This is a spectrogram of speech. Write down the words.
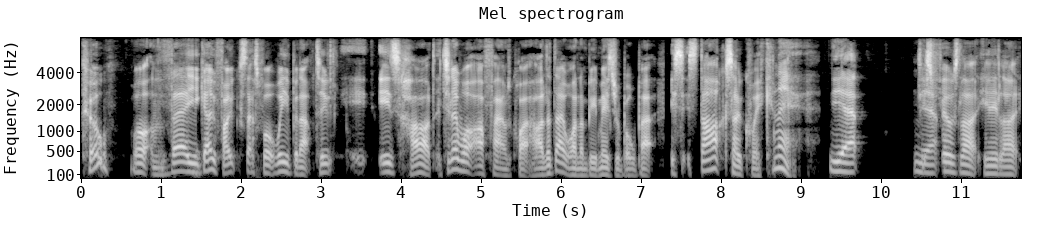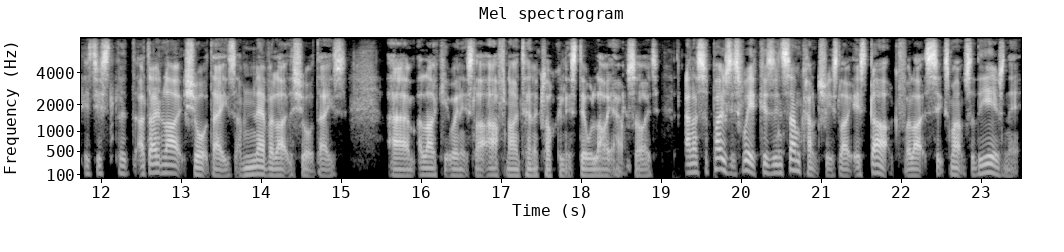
Cool. Well, there you go, folks. That's what we've been up to. It is hard. Do you know what I found quite hard? I don't want to be miserable, but it's it's dark so quick, isn't it? Yeah. It just Yeah. feels like you like it's just the, I don't like short days. I've never liked the short days. Um, I like it when it's like half nine, ten o'clock, and it's still light outside. And I suppose it's weird because in some countries, like it's dark for like six months of the year, isn't it?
